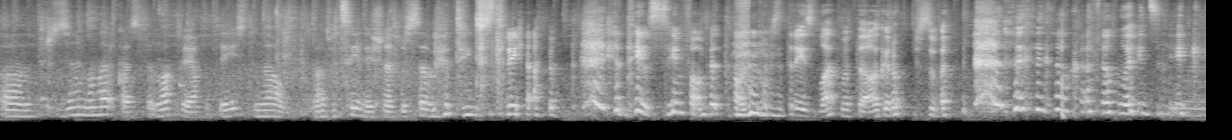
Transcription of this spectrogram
Um, zini, man liekas, ka Latvijā pat īsti nav tāda cīnīšanās par savu vietu industrijā. Ir divas simfometāla grupas, trīs black metāla grupas vai kaut kā tam līdzīga.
